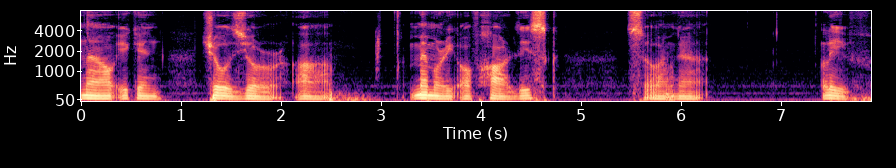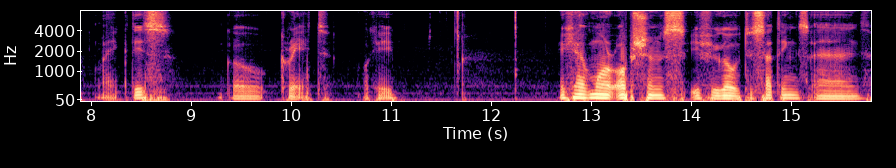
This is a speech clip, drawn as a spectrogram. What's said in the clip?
now you can choose your uh, memory of hard disk. So I'm gonna leave like this. Go create. Okay. You have more options if you go to settings and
